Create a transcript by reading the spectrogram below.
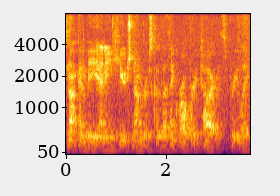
it's not gonna be any huge numbers because I think we're all pretty tired. It's pretty late.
